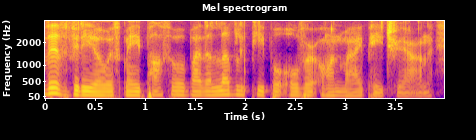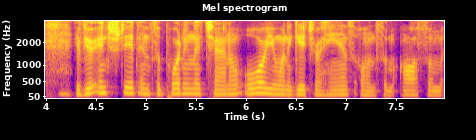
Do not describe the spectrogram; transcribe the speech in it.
This video is made possible by the lovely people over on my Patreon. If you're interested in supporting the channel or you want to get your hands on some awesome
